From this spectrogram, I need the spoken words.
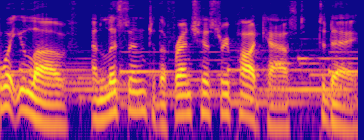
what you love and listen to the French History Podcast today.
